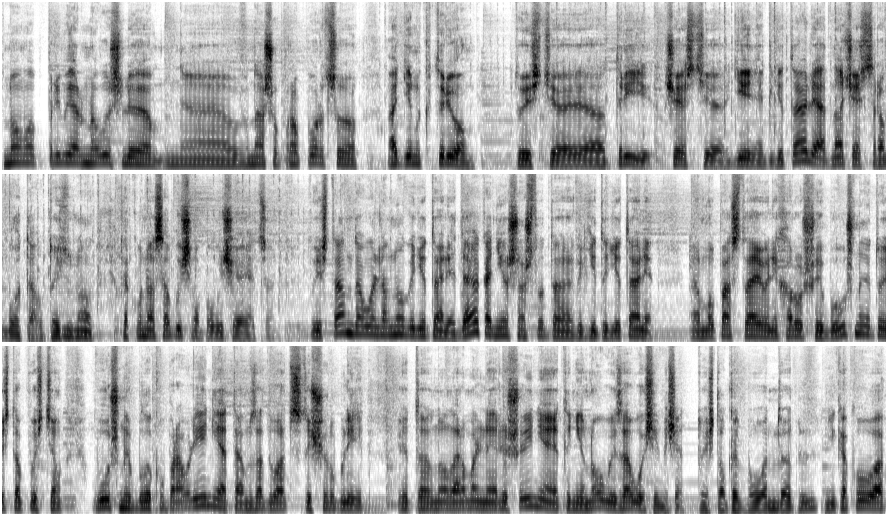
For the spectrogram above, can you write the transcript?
ну, мы примерно вышли э, в нашу пропорцию один к трем. То есть э, три части денег детали, одна часть работа. То есть, ну, как у нас обычно получается. То есть там довольно много деталей. Да, конечно, что-то, какие-то детали э, мы поставили хорошие бушные, то есть, допустим, бушный блок управления там за 20 тысяч рублей. Это ну, нормальное решение, это не новый за 80. То есть, ну, как бы вот э, никакого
